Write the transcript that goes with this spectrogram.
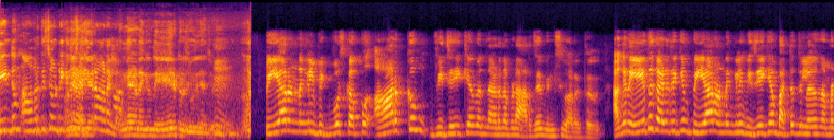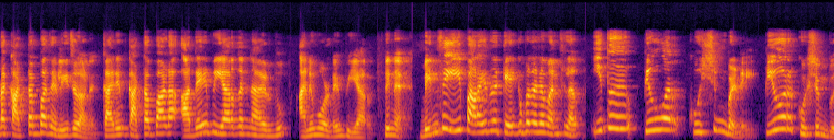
വീണ്ടും ആവർത്തിച്ചുകൊണ്ടിരിക്കുന്ന ചരിത്രമാണല്ലോ. അങ്ങനെയാണെങ്കിൽ നേരിട്ടൊരു ചോദ്യം പി ആർ ഉണ്ടെങ്കിൽ ബിഗ് ബോസ് കപ്പ് ആർക്കും വിജയിക്കാം എന്നാണ് നമ്മുടെ ആർ ജെ വിൻസി പറയുന്നത്. അങ്ങനെ ഏത് കഴുതയ്ക്കും പി ആർ ഉണ്ടെങ്കിൽ വിജയിക്കാൻ പറ്റത്തില്ലെന്ന് നമ്മുടെ കട്ടപ്പ തെളിയിച്ചതാണ്. കാര്യം കട്ടപ്പാട അതേ പി ആർ തന്നെ ആയിരുന്നു അനുമോളുടെയും പി ആർ പിന്നെ ബിൻസി ഈ പറയുന്നത് കേൾക്കുമ്പോൾ തന്നെ മനസ്സിലാവും. ഇത് പ്യുവർ കുശുമ്പടി. പ്യുവർ കുശുമ്പ്.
